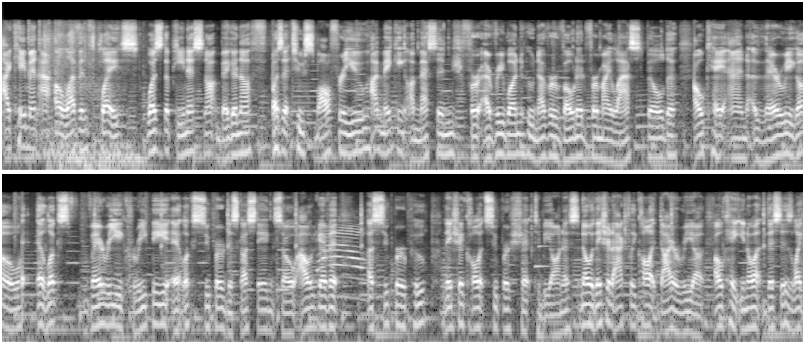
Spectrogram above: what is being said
I came in at 11th place. Was the penis not big enough? Was it too small for you? I'm making a message for everyone who never voted for my last build. Okay, and there we go. It looks very creepy. It looks super disgusting, so I'll give it a super poop. They should call it super shit, to be honest. No, they should actually call it diarrhea. Okay, you know what? This is like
